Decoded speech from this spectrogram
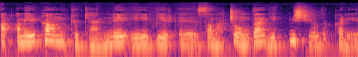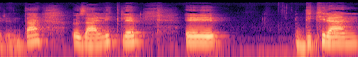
Amerikan kökenli e, bir e, sanatçı. Onu da 70 yıllık kariyerinden özellikle e, dikilen,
